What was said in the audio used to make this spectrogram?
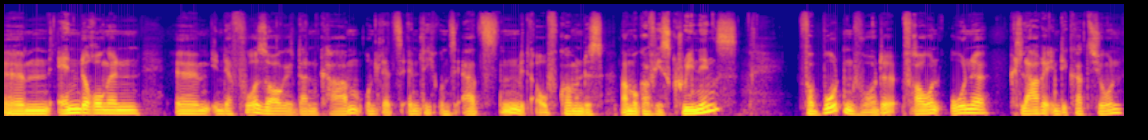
ähm, Änderungen ähm, in der Vorsorge dann kamen und letztendlich uns Ärzten mit Aufkommen des Mammographie-Screenings verboten wurde, Frauen ohne klare Indikation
